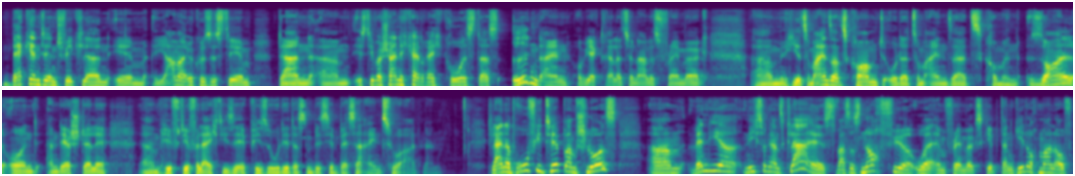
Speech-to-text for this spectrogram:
Backend-Entwicklern im Java-Ökosystem, dann ähm, ist die Wahrscheinlichkeit recht groß, dass irgendein objektrelationales Framework ähm, hier zum Einsatz kommt oder zum Einsatz kommen soll. Und an der Stelle ähm, hilft dir vielleicht diese Episode, das ein bisschen besser einzuordnen. Kleiner Profi-Tipp am Schluss. Ähm, wenn dir nicht so ganz klar ist, was es noch für ORM-Frameworks gibt, dann geh doch mal auf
